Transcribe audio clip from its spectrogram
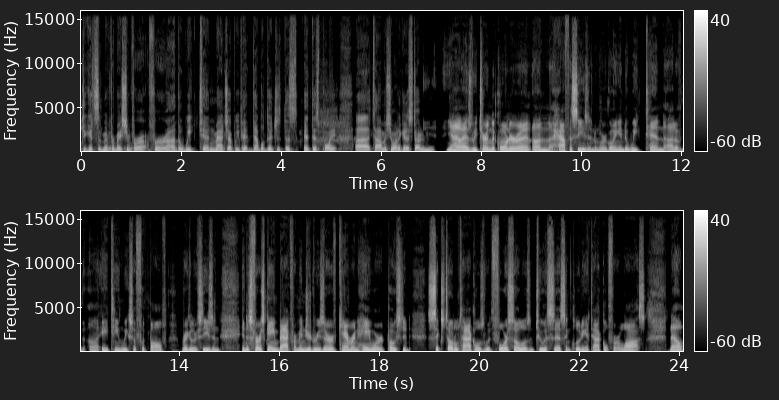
to get some information for for uh, the Week Ten matchup. We've hit double digits this at this point. Uh, Thomas, you want to get us started? Yeah, as we turn the corner on half a season, we're going into week 10 out of uh, 18 weeks of football regular season. In his first game back from injured reserve, Cameron Heyward posted six total tackles with four solos and two assists, including a tackle for a loss. Now,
